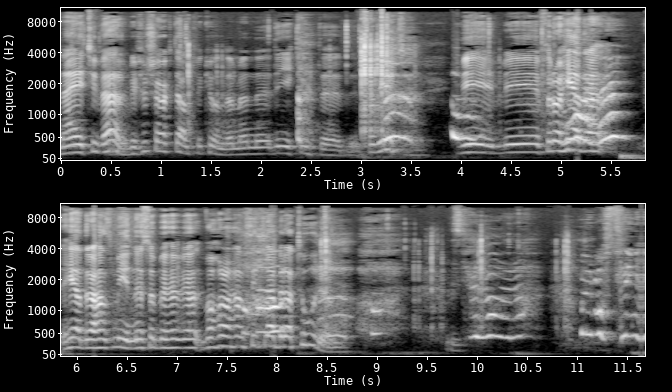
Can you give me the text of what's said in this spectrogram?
Nej, tyvärr. Vi försökte allt vi kunde, men eh, det gick inte. Så vi, vi, vi, för att hedra, hedra hans minne så behöver jag... Vad har han sitt laboratorium? Vad ska jag göra? Och vi måste ringa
